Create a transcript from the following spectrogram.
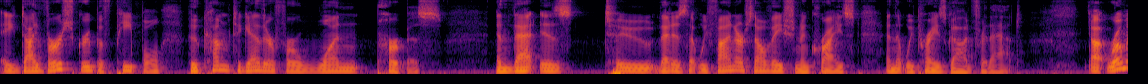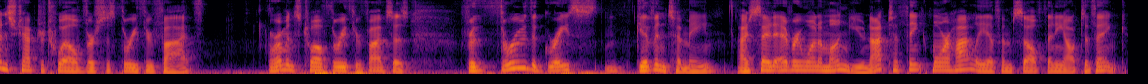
a diverse group of people who come together for one purpose, and that is to that is that we find our salvation in Christ and that we praise God for that. Uh, Romans chapter 12 verses 3 through 5. Romans 12 3 through 5 says, for through the grace given to me, I say to everyone among you not to think more highly of himself than he ought to think,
